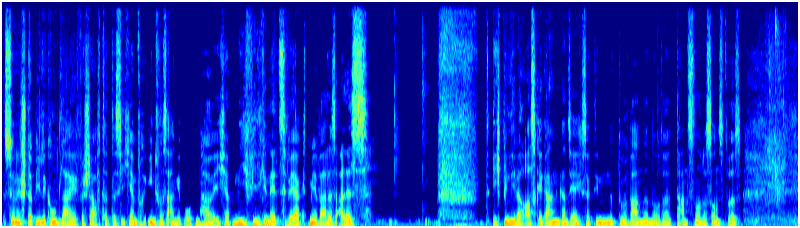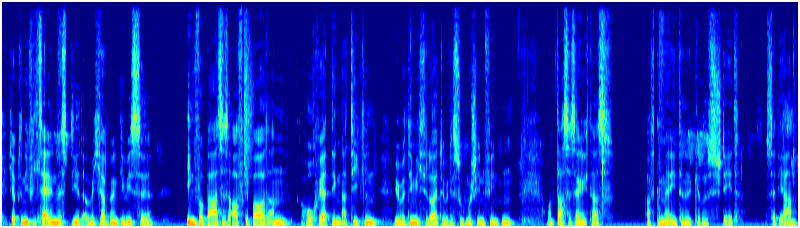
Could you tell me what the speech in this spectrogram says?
so eine stabile Grundlage verschafft hat, dass ich einfach Infos angeboten habe. Ich habe nie viel genetzwerkt, mir war das alles. Ich bin lieber rausgegangen, ganz ehrlich gesagt, in die Natur wandern oder tanzen oder sonst was. Ich habe da nie viel Zeit investiert, aber ich habe eine gewisse Infobasis aufgebaut an hochwertigen Artikeln, über die mich die Leute über die Suchmaschinen finden. Und das ist eigentlich das, auf dem mein Internetgerüst steht, seit Jahren.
